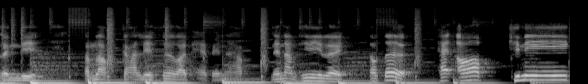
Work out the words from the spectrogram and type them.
ลินๆดีสำหรับการเลเซอร์รอยแผลเป็นนะครับ แนะนำที่นี่เลยดร Head of Clinic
